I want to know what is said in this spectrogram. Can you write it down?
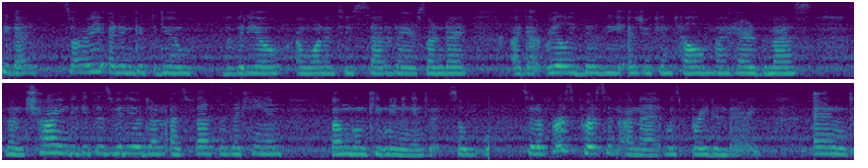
Hey guys, sorry I didn't get to do the video I wanted to Saturday or Sunday. I got really busy, as you can tell, my hair is a mess. And I'm trying to get this video done as fast as I can, but I'm going to keep meaning into it. So, so the first person I met was Braden Barrie. And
